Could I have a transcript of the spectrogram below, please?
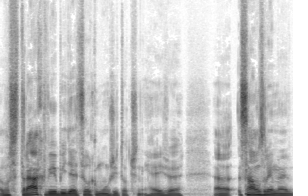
lebo strach vie byť aj celkom užitočný, hej, že uh, samozrejme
